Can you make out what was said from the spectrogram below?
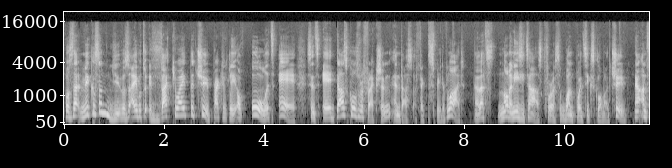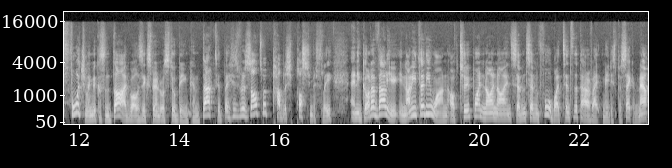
was that Michelson was able to evacuate the tube practically of all its air, since air does cause refraction and thus affect the speed of light. Now that's not an easy task for a 1.6 kilometer tube. Now unfortunately Michelson died while his experiment was still being conducted, but his results were published posthumously and he got a value in 1931 of 2.99774 by 10 to the power of 8 meters per second. Now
